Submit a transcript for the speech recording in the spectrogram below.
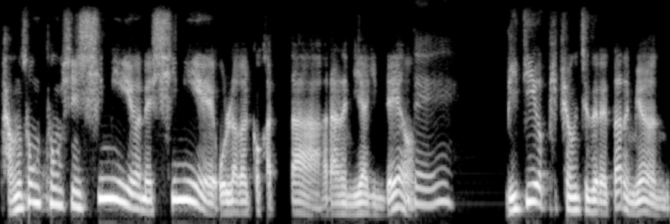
방송통신심의위원회 심의에 올라갈 것 같다라는 이야기인데요. 네. 미디어 비평지들에 따르면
